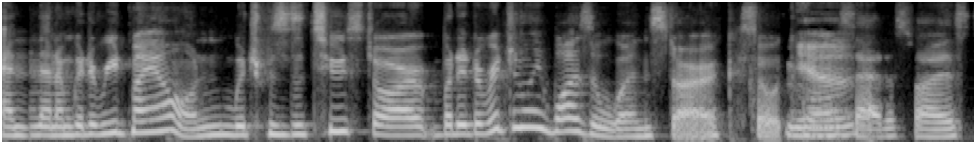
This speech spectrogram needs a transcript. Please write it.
and then I'm going to read my own, which was a two star, but it originally was a one star, so it kind Yeah. of satisfies.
